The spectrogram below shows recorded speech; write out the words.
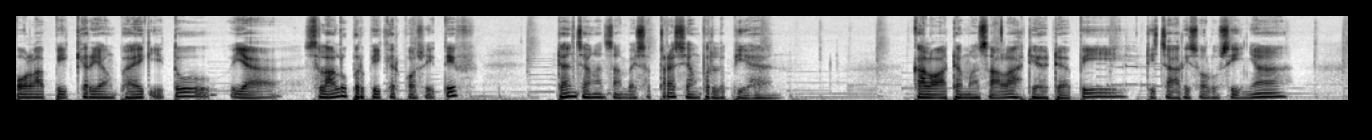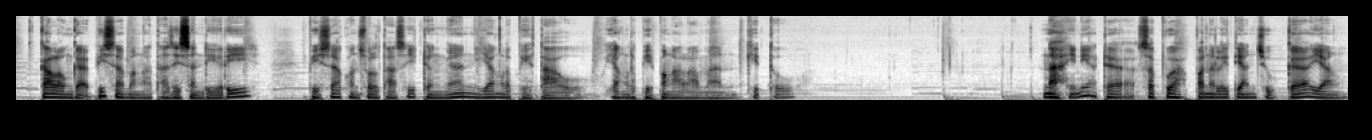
pola pikir yang baik itu ya selalu berpikir positif dan jangan sampai stres yang berlebihan. Kalau ada masalah dihadapi, dicari solusinya. Kalau nggak bisa mengatasi sendiri, bisa konsultasi dengan yang lebih tahu, yang lebih pengalaman gitu. Nah, ini ada sebuah penelitian juga yang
